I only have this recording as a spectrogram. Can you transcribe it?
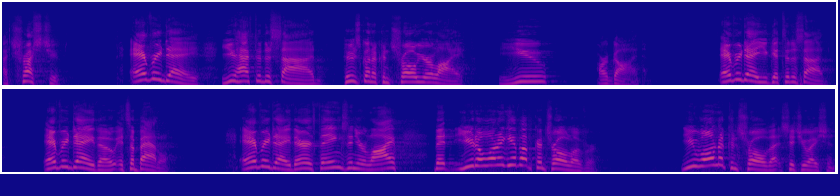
I trust you. Every day, you have to decide who's going to control your life. You are God. Every day, you get to decide. Every day, though, it's a battle. Every day, there are things in your life that you don't want to give up control over. You want to control that situation.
